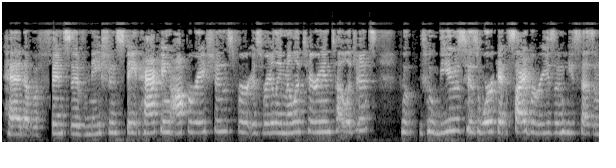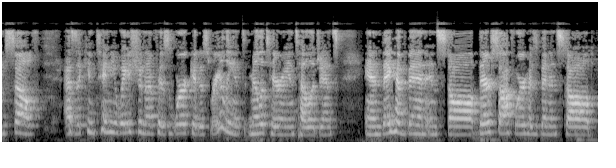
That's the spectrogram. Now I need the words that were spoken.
head of offensive nation state hacking operations for Israeli military intelligence, who, who views his work at Cybereason, he says himself, as a continuation of his work at Israeli military intelligence. And they have been installed, their software has been installed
